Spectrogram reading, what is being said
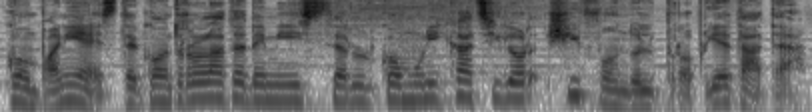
Compania este controlată de Ministerul Comunicațiilor și Fondul Proprietatea.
